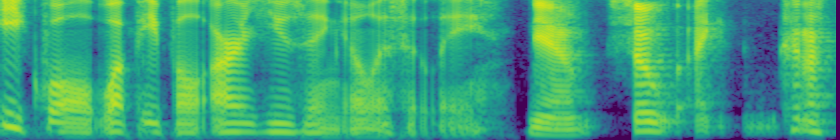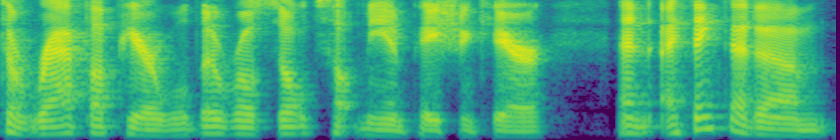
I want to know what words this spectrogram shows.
equal what people are using illicitly. Yeah. So, I, kind of to wrap up here, will the results help me in patient care? And I think that um,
